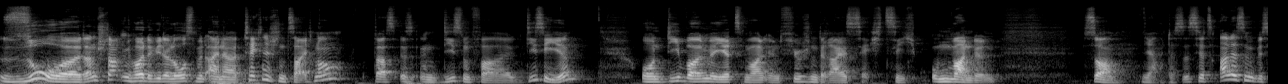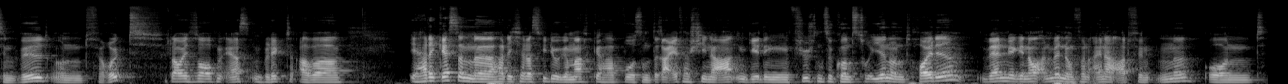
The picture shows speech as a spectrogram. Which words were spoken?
So, dann starten wir heute wieder los mit einer technischen Zeichnung. Das ist in diesem Fall diese hier. Und die wollen wir jetzt mal in Fusion 360 umwandeln. So, ja, das ist jetzt alles ein bisschen wild und verrückt, glaube ich, so auf den ersten Blick. Aber ihr hattet gestern, äh, hatte ich ja das Video gemacht gehabt, wo es um drei verschiedene Arten geht, in Fusion zu konstruieren. Und heute werden wir genau Anwendung von einer Art finden. Ne? Und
